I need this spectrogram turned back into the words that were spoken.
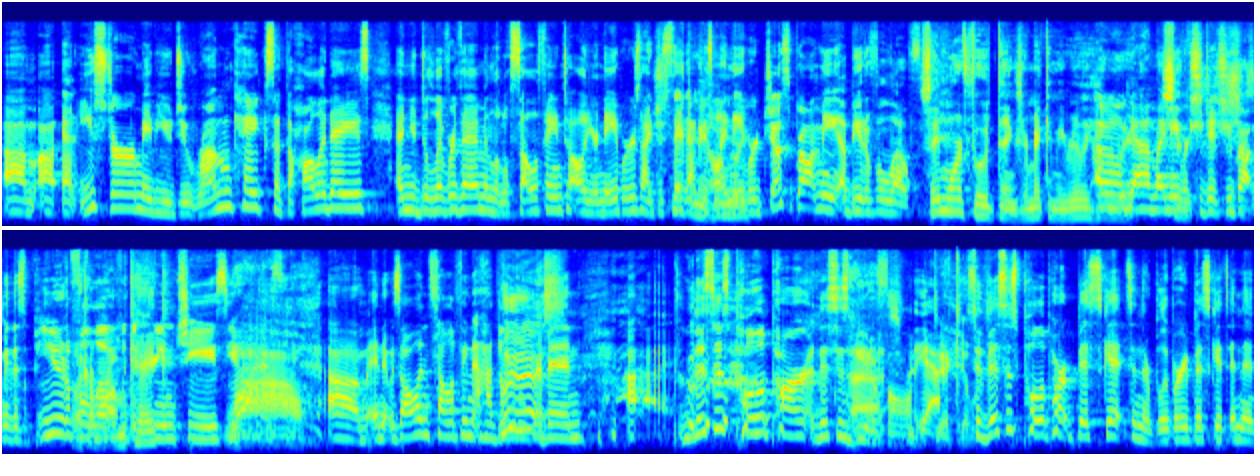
um, uh, at Easter. Maybe you do rum cakes at the holidays and you deliver them in little cellophane to all your neighbors. I just say that because my neighbor just brought me a beautiful loaf. Say more food things. You're making me really hungry. Oh yeah, my neighbor, she did. She brought me this beautiful Like a loaf rum with the cream cheese. Yes. Wow. Um, and it was all in cellophane. It had the Look little this. ribbon. Uh, this is pull apart. This is That's beautiful. ridiculous. Yeah. So this is pull apart biscuits, and they're blueberry biscuits. And then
